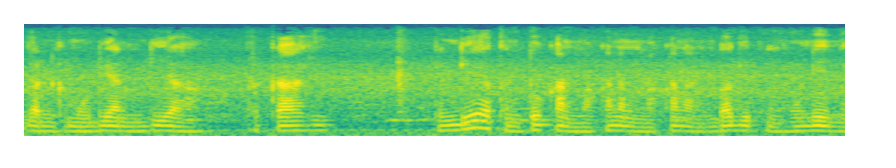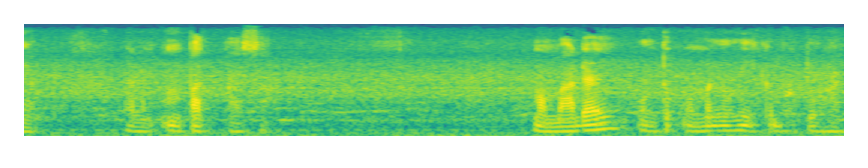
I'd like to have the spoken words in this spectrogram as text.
Dan kemudian dia berkahi dan dia tentukan makanan-makanan bagi penghuninya dalam empat masa. Memadai untuk memenuhi kebutuhan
